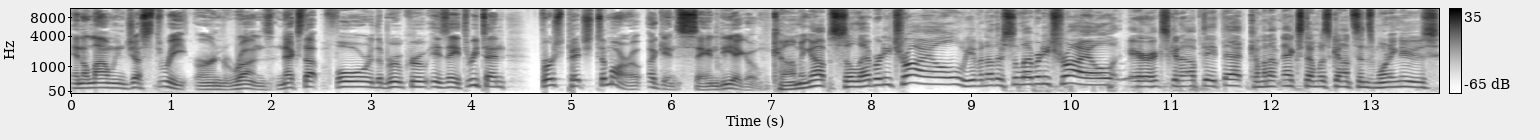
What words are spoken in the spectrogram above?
and allowing just three earned runs. Next up for the Brew Crew is a 310 First pitch tomorrow against San Diego. Coming up, celebrity trial. We have another celebrity trial. Eric's going to update that coming up next on Wisconsin's Morning News.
